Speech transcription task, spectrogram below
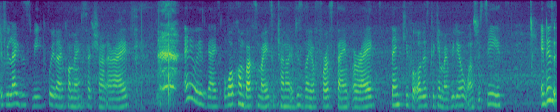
If you like this wig, put it in the comment section, alright? Anyways guys, welcome back to my YouTube channel. If this is not your first time, alright? Thank you for always clicking my video once you see it in this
